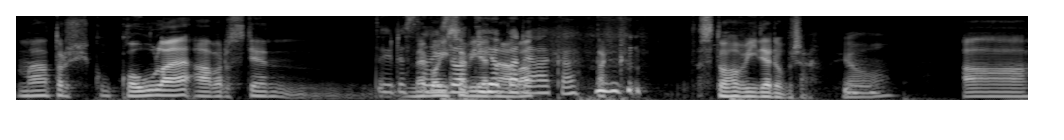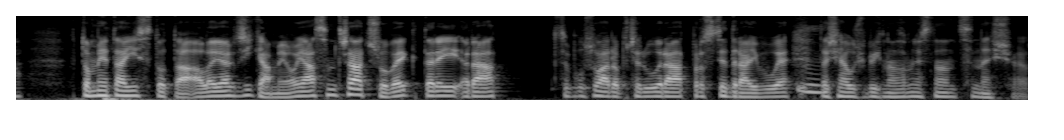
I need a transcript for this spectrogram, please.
má trošku koule a prostě tak nebojí se vyjednávat, padáka. tak z toho vyjde dobře. Jo. Hmm. A v tom je ta jistota. Ale jak říkám, jo, já jsem třeba člověk, který rád se posouvá dopředu, rád prostě drivuje, mm. takže já už bych na zaměstnance nešel.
